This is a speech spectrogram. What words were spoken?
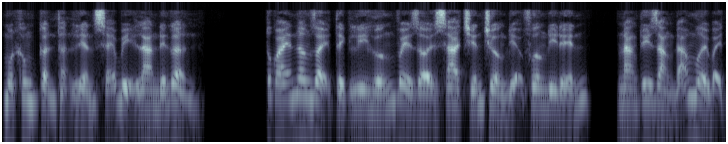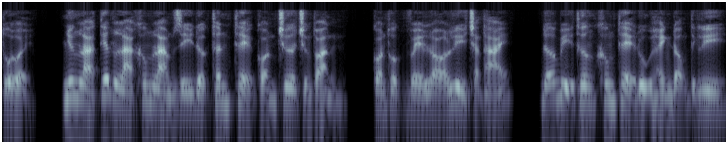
một không cẩn thận liền sẽ bị lan đến gần. Túc ái nâng dậy tịch ly hướng về rời xa chiến trường địa phương đi đến, nàng tuy rằng đã 17 tuổi, nhưng là tiếc là không làm gì được thân thể còn chưa trường toàn, còn thuộc về lò lì trạng thái, đỡ bị thương không thể đủ hành động tịch ly,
